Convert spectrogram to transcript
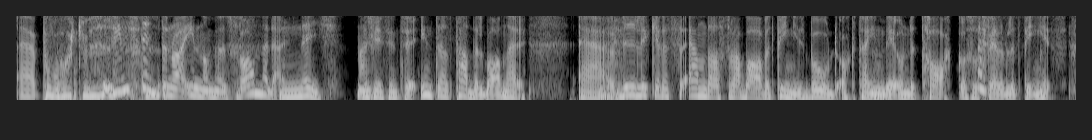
eh, på vårt vis. Finns det inte några inomhusbanor där? Nej, Nej. det finns inte det. Inte ens paddelbanor. Eh, vi lyckades en dag svabba av ett pingisbord och ta in Mm. det under tak och så spelade vi lite pingis.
